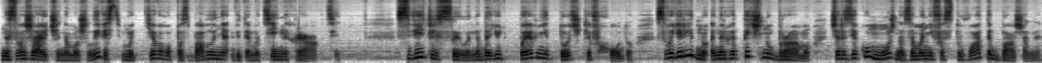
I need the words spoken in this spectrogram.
незважаючи на можливість миттєвого позбавлення від емоційних реакцій. Світлі сили надають певні точки входу, своєрідну енергетичну браму, через яку можна заманіфестувати бажане.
